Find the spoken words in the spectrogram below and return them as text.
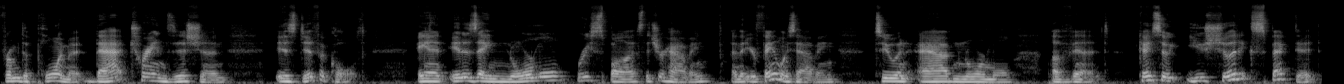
from deployment, that transition is difficult. And it is a normal response that you're having and that your family's having to an abnormal event. Okay, so you should expect it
